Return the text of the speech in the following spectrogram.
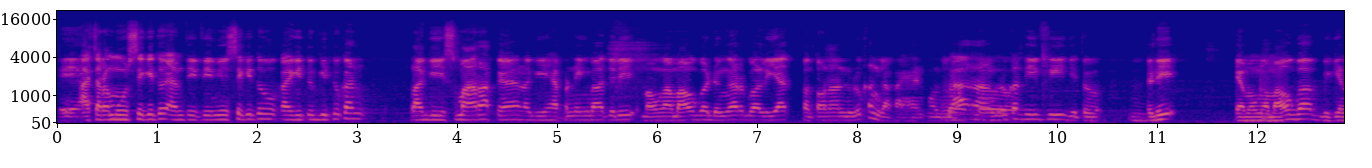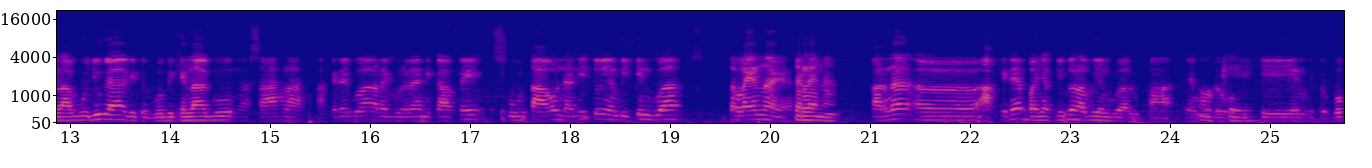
Iya. acara musik itu MTV Music itu kayak gitu-gitu kan lagi semarak ya lagi happening banget. Jadi mau nggak mau gue dengar gue lihat tontonan dulu kan nggak kayak handphone sekarang dulu kan TV gitu. Hmm. jadi ya mau nggak mau gue bikin lagu juga gitu. Gue bikin lagu nggak sah lah. Akhirnya gue reguleran di kafe 10 tahun dan itu yang bikin gue terlena ya. Terlena. karena eh, akhirnya banyak juga lagu yang gue lupa yang gue udah bikin gitu. Gue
